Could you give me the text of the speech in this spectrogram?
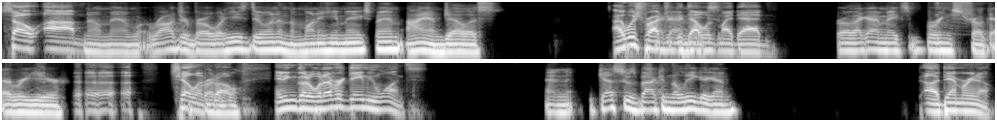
So, um, No man, Roger, bro, what he's doing and the money he makes, man, I am jealous, I wish Roger Goodell makes- was my dad. bro. That guy makes Brinks truck every year. Chilling, bro. And he can go to whatever game he wants. And guess who's back in the league again? Uh, Dan Marino.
